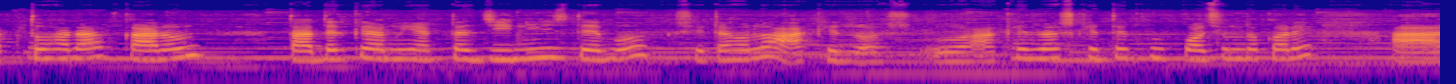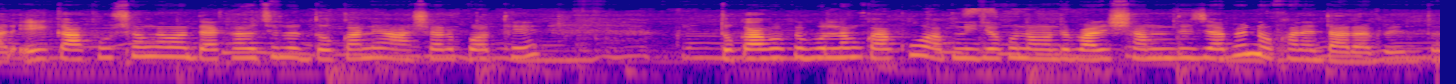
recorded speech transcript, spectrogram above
আত্মহারা, কারণ তাদেরকে আমি একটা জিনিস দেব, সেটা হলো আখের রস। ও আখের রস খেতে খুব পছন্দ করে। আর এই কাকুর সঙ্গে আমার দেখা হয়েছিল দোকানে আসার পথে। তো কাকুকে বললাম, কাকু, আপনি যখন আমাদের বাড়ির সামনে দিয়ে যাবেন, ওখানে দাঁড়াবেন। তো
